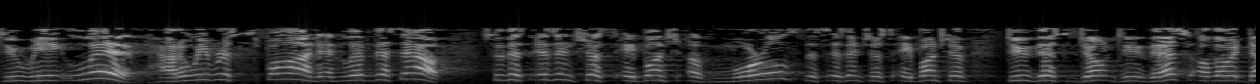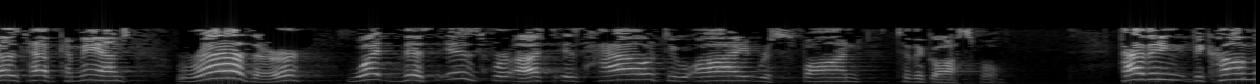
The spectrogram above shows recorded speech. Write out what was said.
do we live? How do we respond and live this out? So, this isn't just a bunch of morals. This isn't just a bunch of do this, don't do this, although it does have commands. Rather, what this is for us is how do I respond to the gospel? Having become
